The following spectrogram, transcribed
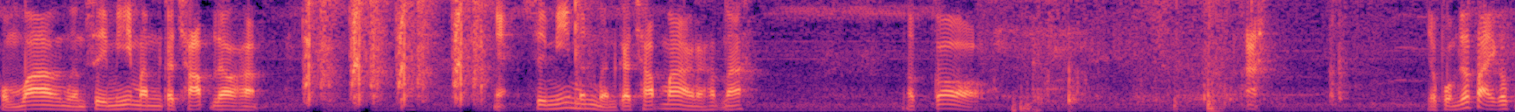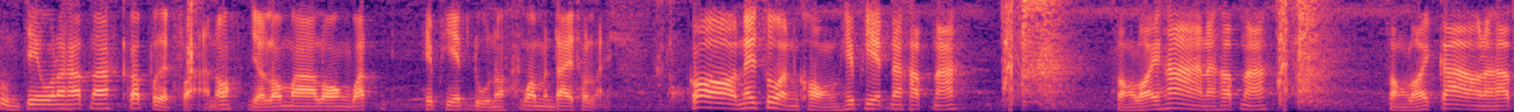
ผมว่าเหมือนเซมิมันกระชับแล้วครับเนี่ยเซมิมันเหมือนกระชับมากนะครับนะ แล้วก็อะเดี๋ยวผมจะใส่กระสุนเจลนะครับนะ ก็เปิดฝาเนาะเดี๋ยวเรามาลองวัด HPS ดูเนาะว่ามันได้เท่าไหร่ ก็ในส่วนของ HPS นะครับนะ 205 นะครับนะ 209 นะครับ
